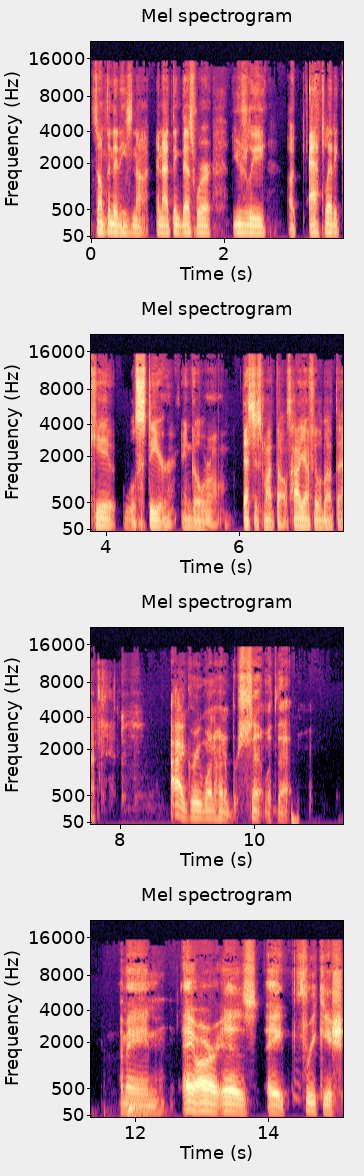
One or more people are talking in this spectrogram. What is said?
Something that he's not. And I think that's where usually a athletic kid will steer and go wrong. That's just my thoughts. How y'all feel about that? I agree 100% with that. I mean, AR is a freakish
